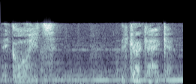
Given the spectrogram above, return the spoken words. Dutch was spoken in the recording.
Ik hoor iets. Ik ga kijken.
